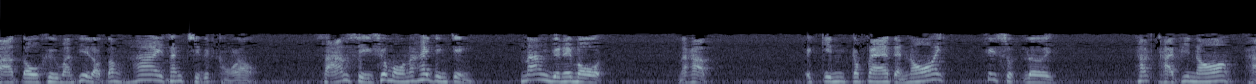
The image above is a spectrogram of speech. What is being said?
มาโตคือวันที่เราต้องให้ทั้งชีวิตของเราสามสี่ชั่วโมงนะให้จริง ๆ นั่งอยู่ในโบสถ์นะครับ ไปกินกาแฟแต่น้อยที่สุดเลย ทักทายพี่น้องพา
